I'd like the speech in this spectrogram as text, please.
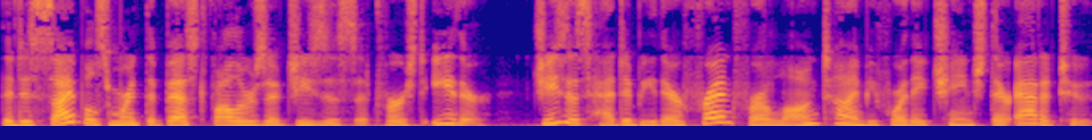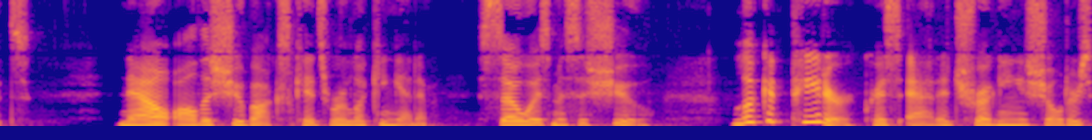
The disciples weren't the best followers of Jesus at first either. Jesus had to be their friend for a long time before they changed their attitudes. Now all the shoebox kids were looking at him. So was Mrs. Shue. Look at Peter, Chris added, shrugging his shoulders.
